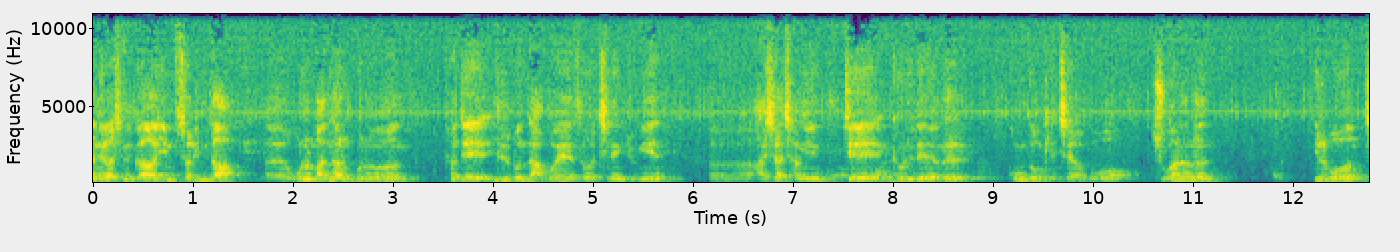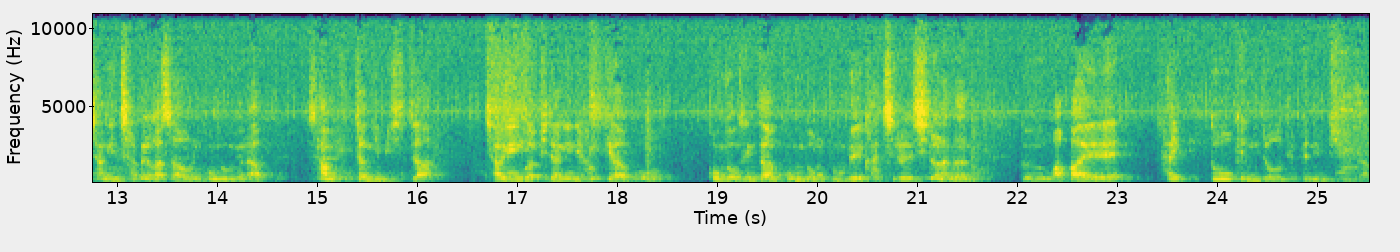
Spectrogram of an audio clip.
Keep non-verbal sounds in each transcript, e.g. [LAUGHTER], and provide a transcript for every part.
안녕하십니까 임수철입니다. 에, 오늘 만나는 분은 현재 일본 나고야에서 진행 중인 어, 아시아 장애인 국제 교류 대회를 공동 개최하고 주관하는 일본 장애인 차별과 싸우는 공동연합 사무국장님이시자 장애인과 비장애인이 함께하고 공동 생산, 공동 분배의 가치를 실현하는 그 와빠의 사이토 겐조 대표님이십니다.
